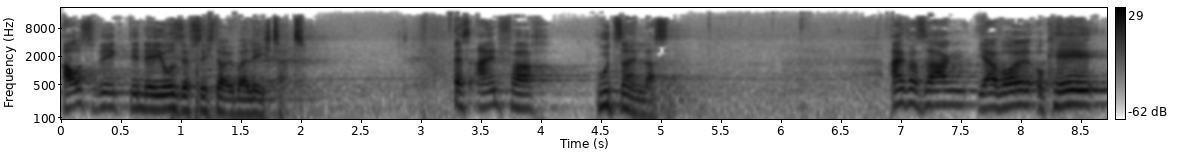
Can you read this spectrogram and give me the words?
Ausweg, den der Josef sich da überlegt hat. Es einfach gut sein lassen. Einfach sagen, jawohl, okay,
